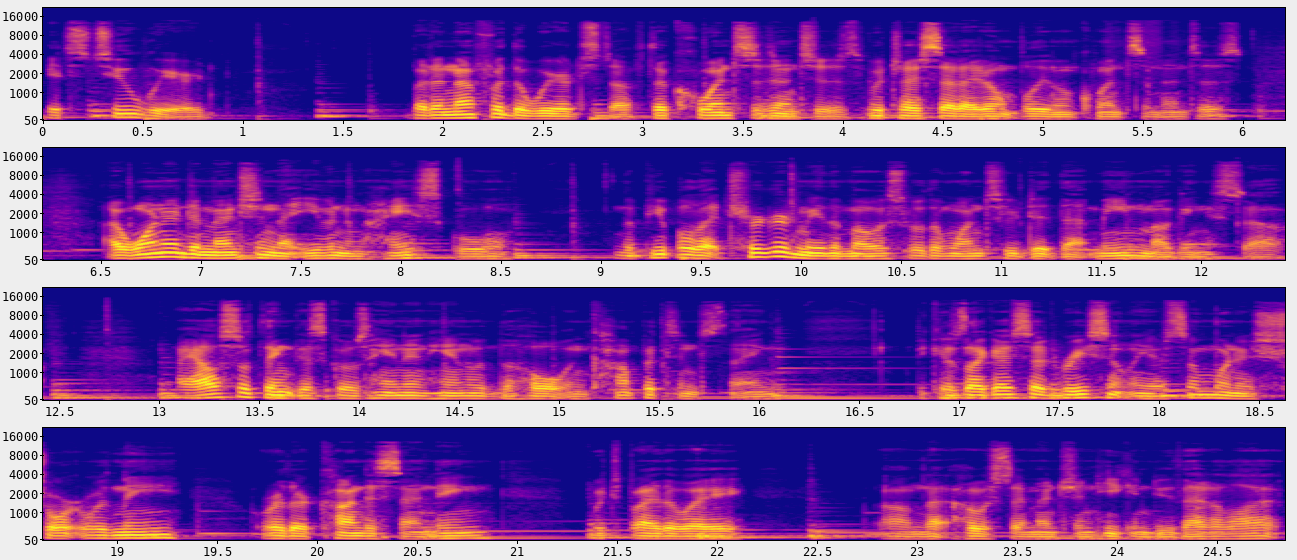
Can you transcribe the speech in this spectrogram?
It's too weird. But enough with the weird stuff, the coincidences, which I said I don't believe in coincidences. I wanted to mention that even in high school, the people that triggered me the most were the ones who did that mean mugging stuff. I also think this goes hand in hand with the whole incompetence thing, because, like I said recently, if someone is short with me or they're condescending, which, by the way, um, that host I mentioned, he can do that a lot,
